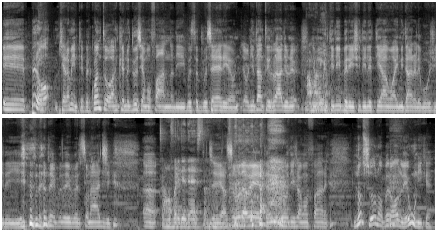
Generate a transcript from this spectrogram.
E, però, sì. chiaramente, per quanto anche noi due siamo fan di queste due serie, ogni, ogni tanto in radio, ne, nei momenti liberi, ci dilettiamo a imitare le voci dei, dei, dei personaggi. Uh, Siamo fuori di testa. Sì, assolutamente, lo diciamo a fare. Non sono però le uniche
